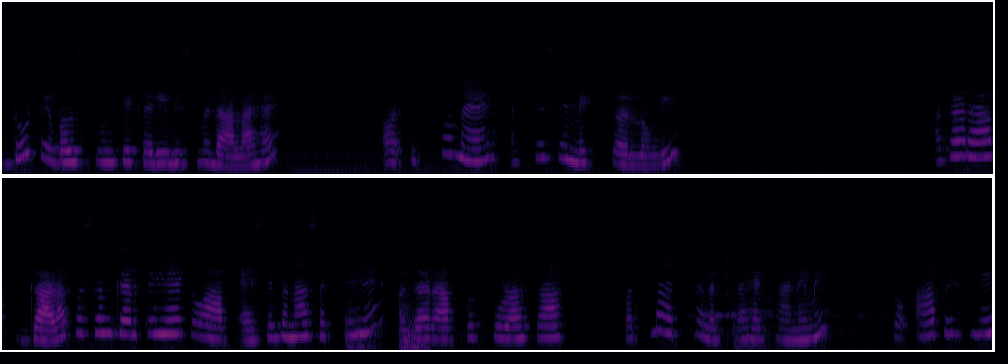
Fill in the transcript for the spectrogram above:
दो टेबलस्पून के करीब इसमें डाला है और इसको मैं अच्छे से मिक्स कर लूँगी। अगर आप गाढ़ा पसंद करते हैं तो आप ऐसे बना सकते हैं। अगर आपको थोड़ा सा पतला अच्छा लगता है खाने में तो आप इसमें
